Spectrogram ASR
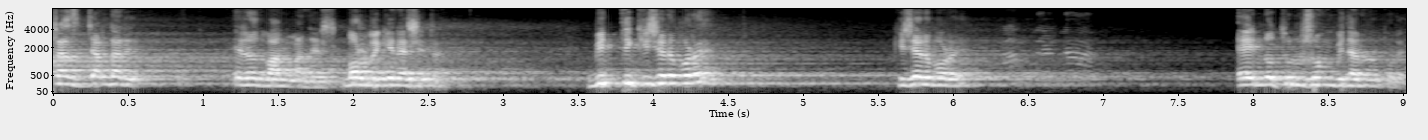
ট্রান্সজেন্ডার এর বাংলাদেশ। বলবে কিনা সেটা? ভিত্তি কিসের উপরে? কিসের উপরে? এই নতুন সংবিধানের উপরে।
